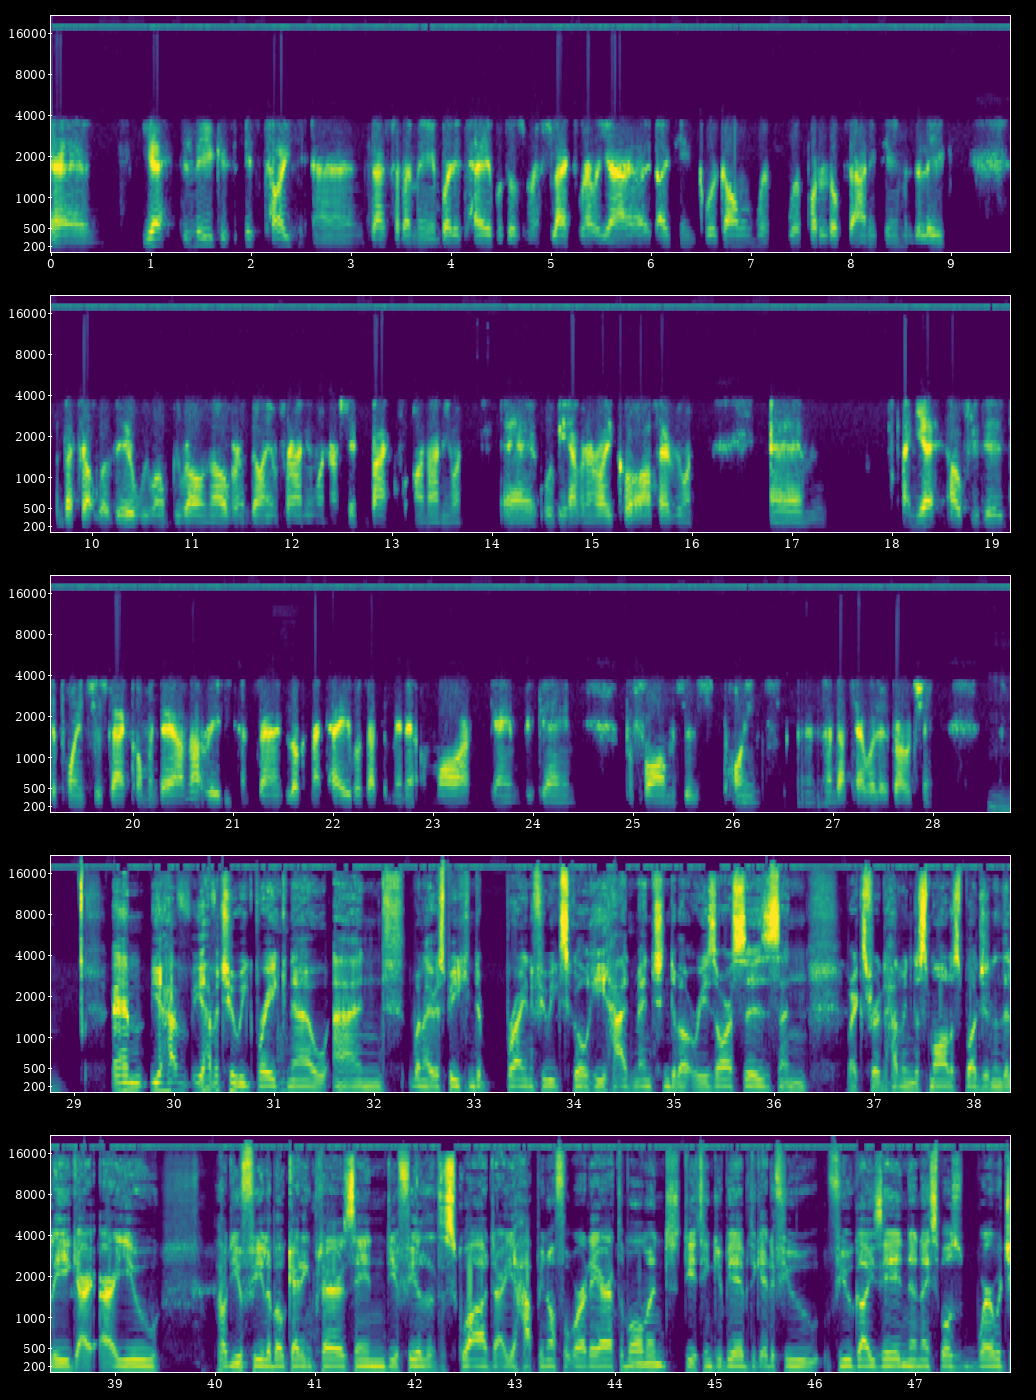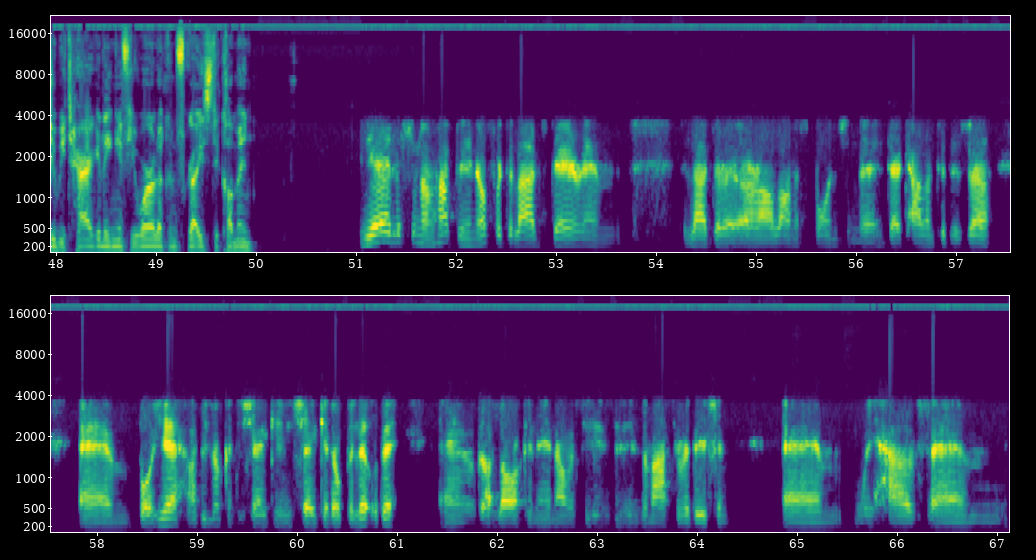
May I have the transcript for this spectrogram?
Um, yeah, the league is, is tight, and that's what I mean by the table doesn't reflect where we are. I, I think we're going, with, we'll put it up to any team in the league and that's what we'll do. We won't be rolling over and dying for anyone or sitting back on anyone. Uh, we'll be having a right cut off everyone. Um, and yeah, hopefully the, the points will start coming there. I'm not really concerned looking at tables at the minute on more game to game performances, points, and, and that's how we'll approach it. Mm. Um, you have you have a two week break now, and when I was speaking to Brian a few weeks ago, he had mentioned about resources and Wexford having the smallest budget in the league. Are, are you? How do you feel about getting players in? Do you feel that the squad are you happy enough with where they are at the moment? Do you think you'd be able to get a few few guys in? And I suppose where would you be targeting if you were looking for guys to come in? Yeah, listen, I'm happy enough with the lads there, and um, the lads are, are all honest sponge and they're, they're talented as well. Um, but yeah, I'll be looking to shake it, shake it up a little bit. Um, we've got Larkin in, obviously, is, a massive addition. Um, we have um,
